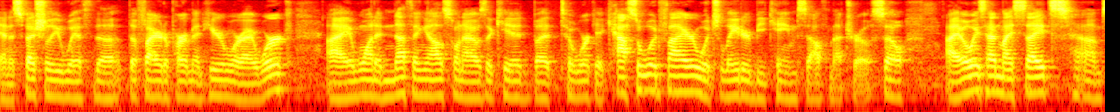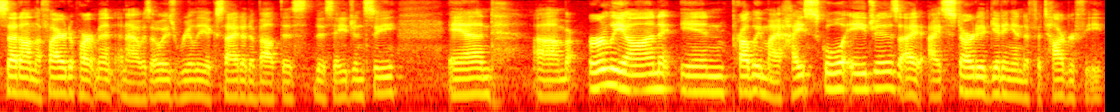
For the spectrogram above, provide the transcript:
and especially with the, the fire department here where I work, I wanted nothing else when I was a kid but to work at Castlewood Fire, which later became South Metro. So I always had my sights um, set on the fire department, and I was always really excited about this this agency. And um, early on in probably my high school ages, I, I started getting into photography.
